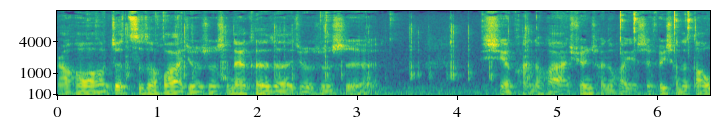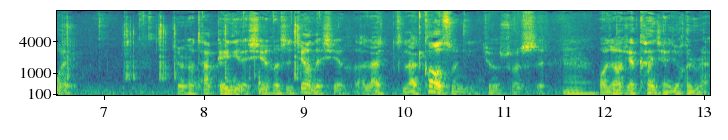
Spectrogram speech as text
然后这次的话就是说是耐克的，就是说是鞋款的话，宣传的话也是非常的到位，就是说他给你的鞋盒是这样的鞋盒，来来告诉你，就是说是，嗯，我这双鞋看起来就很软，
